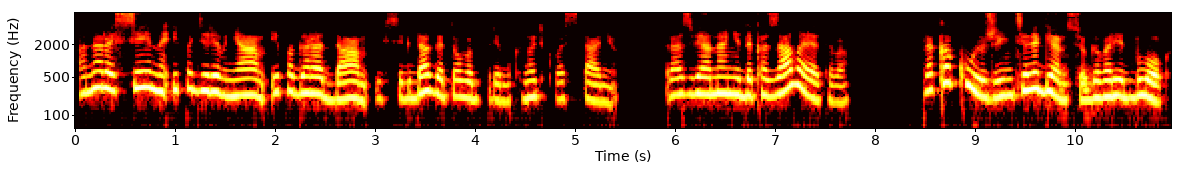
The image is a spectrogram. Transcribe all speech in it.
Она рассеяна и по деревням, и по городам, и всегда готова примкнуть к восстанию. Разве она не доказала этого? Про какую же интеллигенцию говорит Блок?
